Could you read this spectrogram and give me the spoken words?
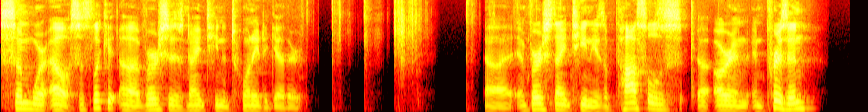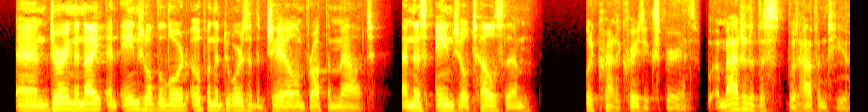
somewhere else. Let's look at uh, verses 19 and 20 together uh, in verse 19, these apostles uh, are in, in prison, and during the night, an angel of the Lord opened the doors of the jail and brought them out. And this angel tells them, what a kind of crazy experience. Imagine if this would happen to you.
